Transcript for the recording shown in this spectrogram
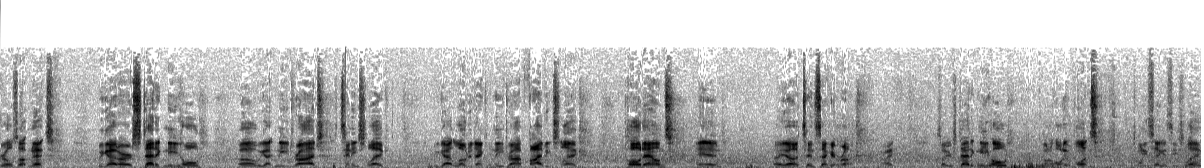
drills up next. We got our static knee hold. Uh, we got knee drives, 10 each leg. We got loaded ankle knee drive, five each leg, pull downs, and a uh, 10 second run, all right? So your static knee hold, you're gonna hold it once, 20 seconds each leg.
